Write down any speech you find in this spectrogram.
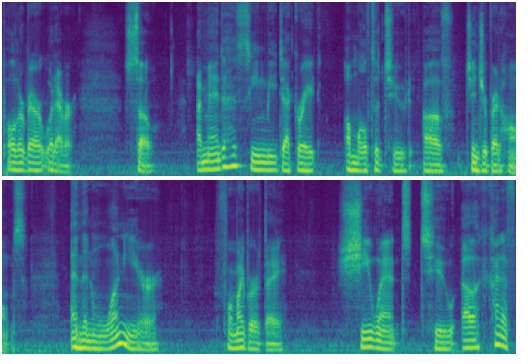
polar bear, whatever. So Amanda has seen me decorate a multitude of gingerbread homes, and then one year, for my birthday, she went to a kind of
